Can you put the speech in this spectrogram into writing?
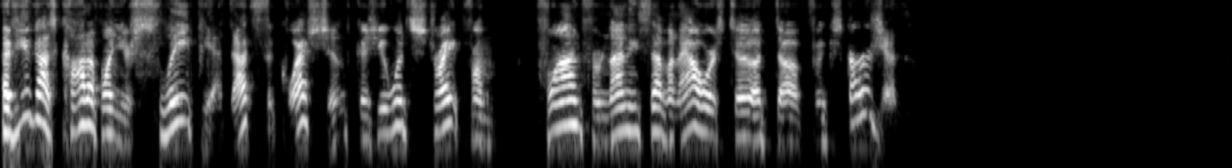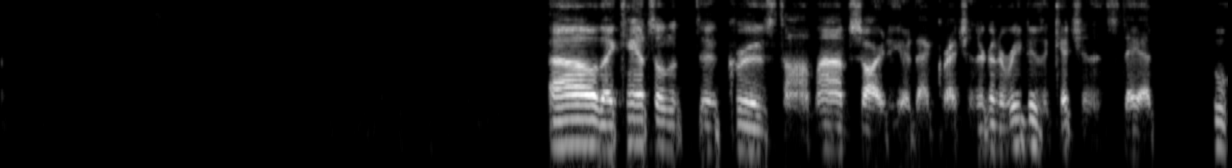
Have you guys caught up on your sleep yet? That's the question because you went straight from flying for 97 hours to an excursion. Oh, they canceled the cruise, Tom. I'm sorry to hear that, Gretchen. They're going to redo the kitchen instead. Ooh,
